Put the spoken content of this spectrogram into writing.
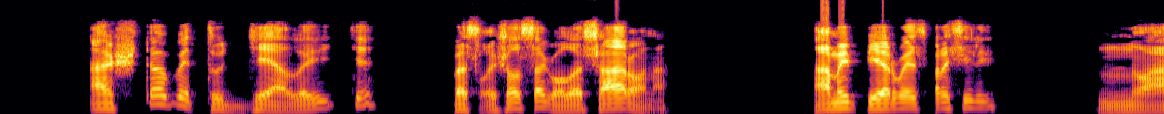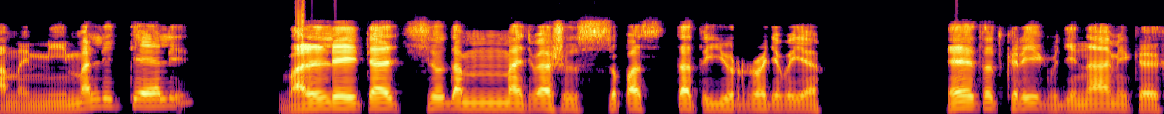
— А что вы тут делаете? — послышался голос Шарона. — А мы первые спросили. — Ну, а мы мимо летели. Валите отсюда, мать вашу, супостаты юродивые! Этот крик в динамиках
